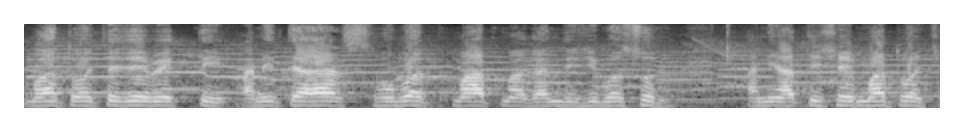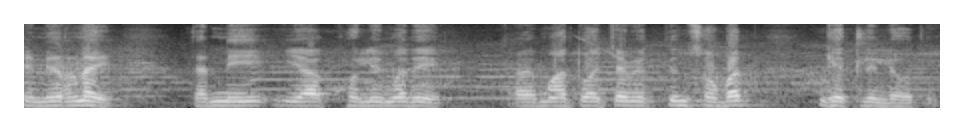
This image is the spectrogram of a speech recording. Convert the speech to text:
महत्त्वाचे जे व्यक्ती आणि त्यासोबत महात्मा गांधीजी बसून आणि अतिशय महत्त्वाचे निर्णय त्यांनी या खोलीमध्ये महत्त्वाच्या व्यक्तींसोबत घेतलेले होते.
